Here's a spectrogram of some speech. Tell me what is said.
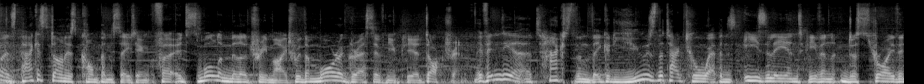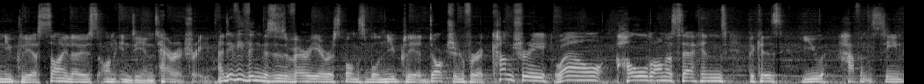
Words, Pakistan is compensating for its smaller military might with a more aggressive nuclear doctrine. If India attacks them, they could use the tactical weapons easily and even destroy the nuclear silos on Indian territory. And if you think this is a very irresponsible nuclear doctrine for a country, well, hold on a second, because you haven't seen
